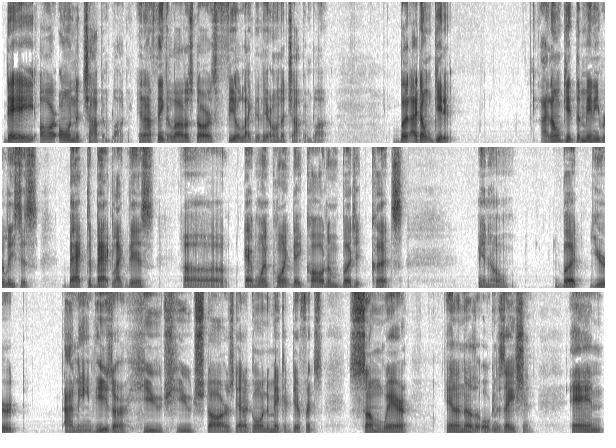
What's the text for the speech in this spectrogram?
they are on the chopping block. And I think a lot of stars feel like that they're on the chopping block. But I don't get it. I don't get the many releases back to back like this. Uh, at one point, they called them budget cuts, you know, but you're, I mean, these are huge, huge stars that are going to make a difference somewhere in another organization. And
